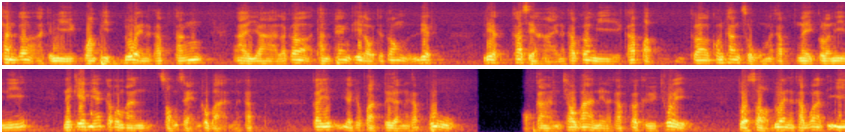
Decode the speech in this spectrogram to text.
ท่านก็อาจจะมีความผิดด้วยนะครับ ทั้งอาญาแล้วก็ทางแพ่งที่เราจะต้องเรียกเรียกค่าเสียหายนะครับ ก็มีค่าปรับก็ค่อนข้างสูงนะครับ ในกรณีนี้ในเคสนี้ก็ประมาณ 2 0 0แสนกว่าบาทนะครับ ก็อยากจะฝากเตือนนะครับ ผู้ออกการเช่าบ้านเนี่ยนะครับ ก็คือช่วยตรวจสอบด้วยนะครับ ว่าที่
